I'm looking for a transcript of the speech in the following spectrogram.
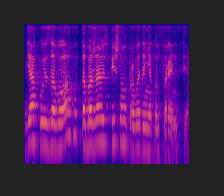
Дякую за увагу та бажаю успішного проведення конференції.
